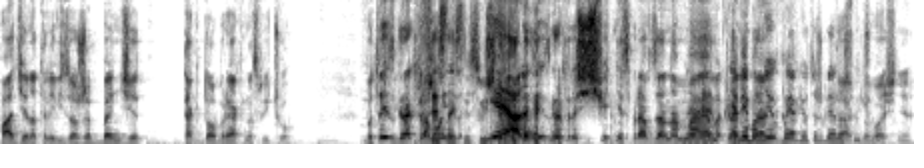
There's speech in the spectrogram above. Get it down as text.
padzie, na telewizorze będzie tak dobra jak na Switchu. Bo to jest gra, która Przestań moim z. Nie, ale to jest gra, która się świetnie sprawdza na Ja małym wiem, ja ekranie. wiem, bo, tak... bo ja w nią też grałem na Tak, Switchu. no właśnie.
